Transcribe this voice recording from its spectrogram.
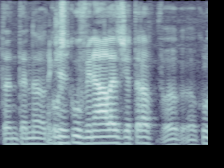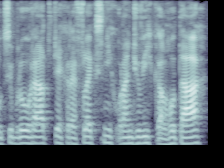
ten, ten Takže... kostkův vynález, že teda eh, kluci budou hrát v těch reflexních oranžových kalhotách,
